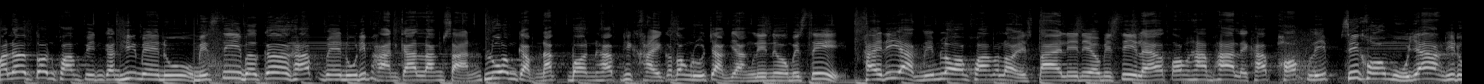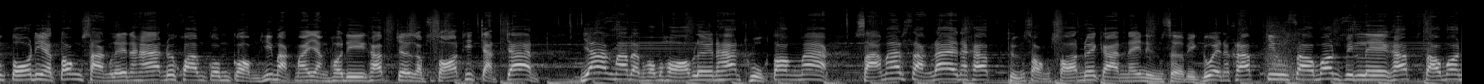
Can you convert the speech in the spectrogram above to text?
มาเริ่มต้นความฟินกันที่เมนูมิสซี่เบอร์เกอร์ครับ เมนูที่ผ่านการรังสรรค์ร่วมกับนักบอลครับ ที่ใครก็ต้องรู้จักอย่างเลเนลมิสซี่ ใครที่อยากลิ้มลองความอร่อยสไตล์เลเนลมิสซี่แล้วต้องห้ามพลาดเลยครับพอกลิปซี่โครงหมูย่างที่ทุกโต๊ะเนี่ยต้องสั่งเลยนะฮะด้วยความกลมกล่อมที่หมักมาอย่างพอดีครับเจอกับซอสที่จัดจ้าน ย่างมาแบบหอมๆเลยนะฮะ ถูกต้องมาก สามารถสั่งได้นะครับ ถึง 2 ซอสด้วยกันใน 1 เสิร์ฟอีกด้วยนะครับ กิวแซลมอนฟินเลครับแซลมอน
